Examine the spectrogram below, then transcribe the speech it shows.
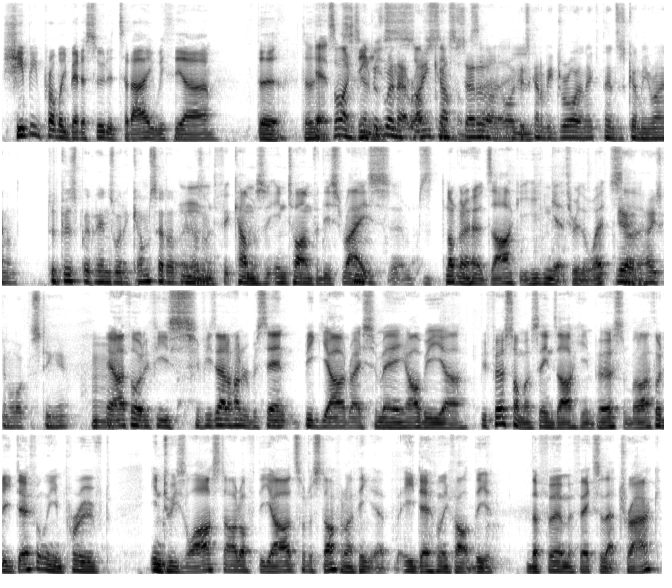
she'd be probably better suited today with the uh, the, the Yeah, it's not like it's Just when that rain comes on Saturday, Saturday. like it's going to be dry, and then it's going to be rain on It just depends when it comes Saturday, doesn't it? if it comes in time for this race, um, it's not going to hurt Zaaki. He can get through the wet. Yeah, So. no, he's going to like the sting out. Yeah, I thought if he's if he's at 100, percent big yard race for me, I'll be. Uh, the first time I've seen Zaaki in person, but I thought he definitely improved into his last start off the yard sort of stuff, and I think that he definitely felt the the firm effects of that track.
